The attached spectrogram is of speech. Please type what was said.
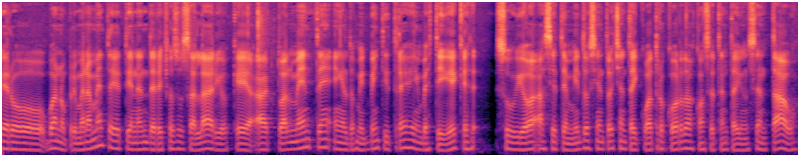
pero bueno, primeramente tienen derecho a su salario, que actualmente en el 2023 investigué que subió a 7.284 córdobas con 71 centavos.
